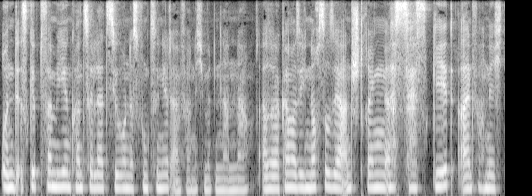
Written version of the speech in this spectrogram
Und es gibt Familienkonstellationen, das funktioniert einfach nicht miteinander. Also da kann man sich noch so sehr anstrengen, es, es geht einfach nicht.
